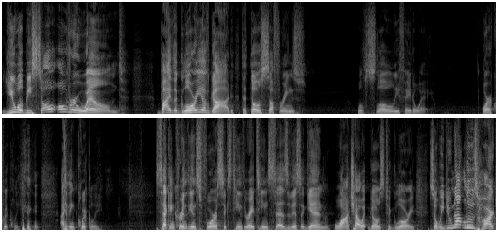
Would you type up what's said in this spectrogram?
you will be so overwhelmed by the glory of God that those sufferings will slowly fade away or quickly. I think quickly. 2 Corinthians 4 16 through 18 says this again. Watch how it goes to glory. So we do not lose heart,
